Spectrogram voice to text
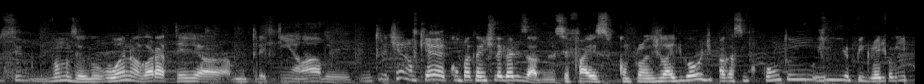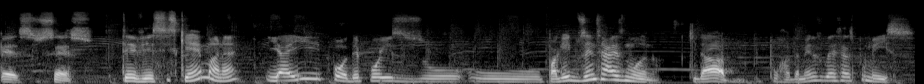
se vamos dizer, o ano agora teve a, um lá do. Um não, que é completamente legalizado, né? Você faz comprando de Live Gold, paga 5 conto e upgrade para Game Pass. Sucesso. Teve esse esquema, né? E aí, pô, depois o, o. Paguei 200 reais no ano que dá, porra, dá menos de 10 reais por mês.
